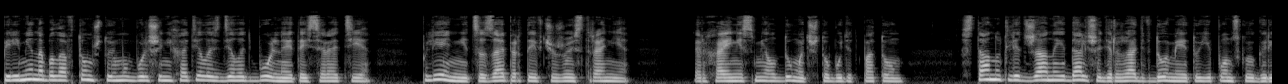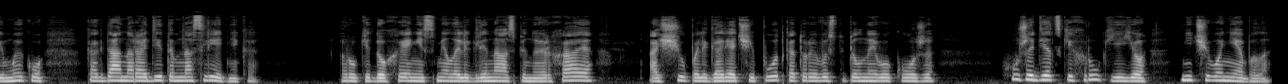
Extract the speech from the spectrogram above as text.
Перемена была в том, что ему больше не хотелось делать больно этой сироте. Пленница, запертая в чужой стране. Эрхай не смел думать, что будет потом. Станут ли Джаны и дальше держать в доме эту японскую горемыку, когда она родит им наследника? Руки Дохэ не смело легли на спину Эрхая, ощупали горячий пот, который выступил на его коже. Хуже детских рук ее ничего не было.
